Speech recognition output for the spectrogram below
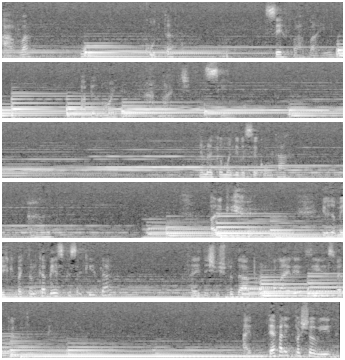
Ava, Kuta, Sefarbaim, Babilônia, Ramate, cinco. Lembra que eu mandei você contar? Cabeça com isso aqui, tá? Falei, deixa eu estudar para falar heresia. Você vai Aí até falei com o pastor William.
